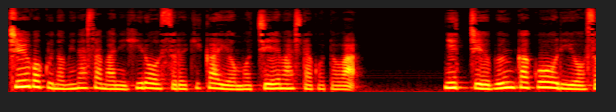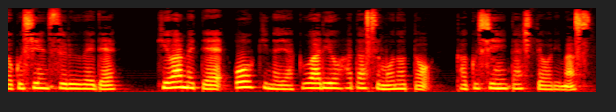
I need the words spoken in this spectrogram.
中国の皆様に披露する機会を持ち得ましたことは、日中文化交流を促進する上で極めて大きな役割を果たすものと確信いたしております。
